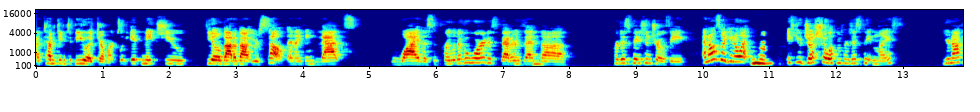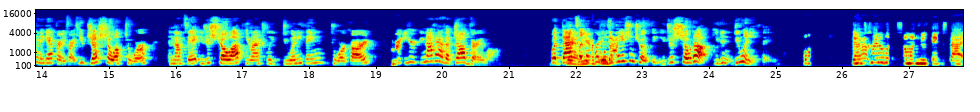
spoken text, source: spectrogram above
attempting to be like Jo March. Like, it makes you feel that about yourself. And I think that's why the superlative award is better than the participation trophy. And also, you know what? Mm-hmm. If you just show up and participate in life, you're not going to get very far. If you just show up to work and that's it, you just show up, you don't actually do anything to work hard, you're, you're not going to have that job very long. But that's Yeah, like a participation trophy. You just showed up. You didn't do anything. That's kind of like someone who thinks that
